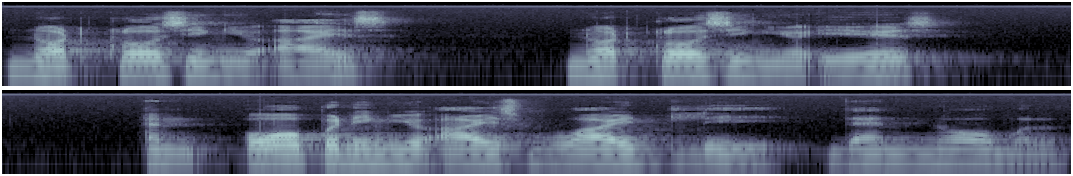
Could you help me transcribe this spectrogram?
not closing your eyes, not closing your ears, and opening your eyes widely than normal,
